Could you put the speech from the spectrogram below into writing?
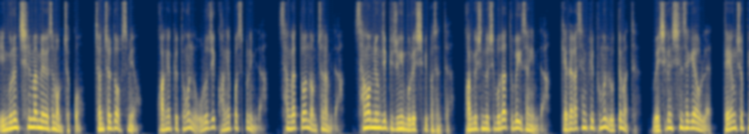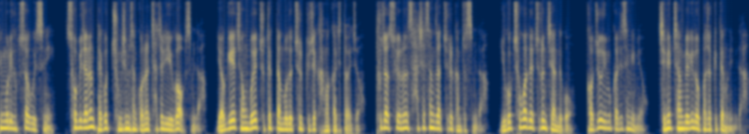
인구는 7만 명에서 멈췄고 전철도 없으며 광역교통은 오로지 광역버스뿐입니다. 상가 또한 넘쳐납니다. 상업용지 비중이 무려 12%, 광교 신도시보다 2배 이상입니다. 게다가 생필품은 롯데마트, 외식은 신세계 아울렛, 대형 쇼핑몰이 흡수하고 있으니 소비자는 배구 중심 상권을 찾을 이유가 없습니다. 여기에 정부의 주택담보대출 규제 강화까지 더해져 투자 수요는 사실상 자취를 감췄습니다. 6억 초과 대출은 제한되고 거주 의무까지 생기며 진입 장벽이 높아졌기 때문입니다.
